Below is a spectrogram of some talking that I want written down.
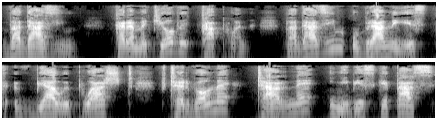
Wadazim, karametiowy kapłan. Wadazim ubrany jest w biały płaszcz, w czerwone, czarne i niebieskie pasy.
